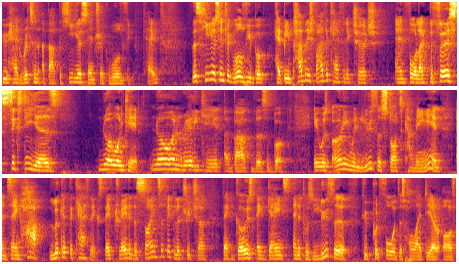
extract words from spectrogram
who had written about the heliocentric worldview. Okay, this heliocentric worldview book had been published by the Catholic Church, and for like the first 60 years, no one cared. No one really cared about this book. It was only when Luther starts coming in and saying, Ha, look at the Catholics. They've created the scientific literature that goes against, and it was Luther who put forward this whole idea of,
